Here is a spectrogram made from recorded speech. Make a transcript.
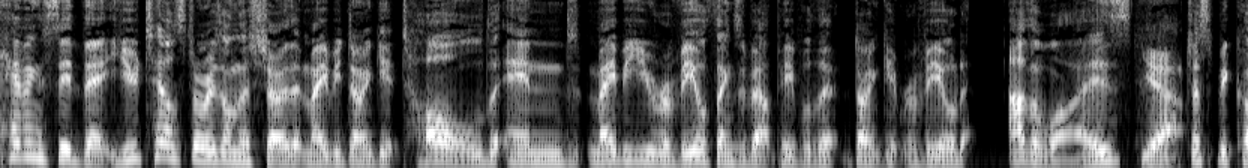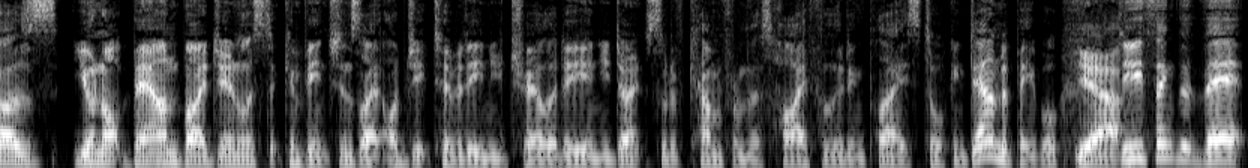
Having said that, you tell stories on the show that maybe don't get told, and maybe you reveal things about people that don't get revealed otherwise. Yeah. Just because you're not bound by journalistic conventions like objectivity, neutrality, and you don't sort of come from this highfalutin place talking down to people. Yeah. Do you think that that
